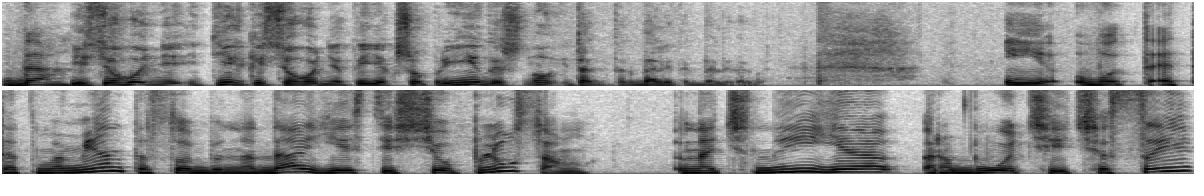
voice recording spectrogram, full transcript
Да. І сьогодні, і тільки сьогодні, ти, якщо приїдеш, ну і так, так далі, так далі, так далі. И вот этот момент, особенно, да, есть еще плюсом ночные рабочие часы,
